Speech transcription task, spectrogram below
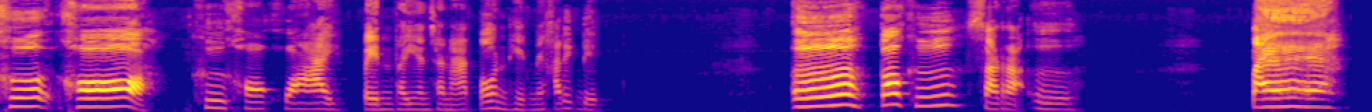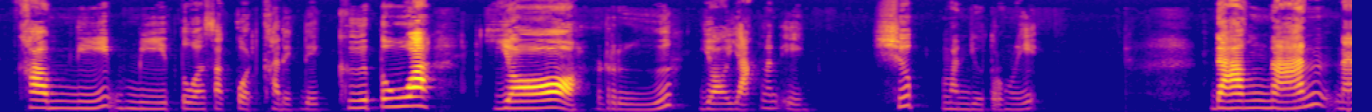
เคคอ คือคอควาย เป็นพยัญชนะต้น เห็นไหมคะเด็กๆ เออ ก็คือ สระเออ แต่ คำนี้มีตัวสะกดค่ะเด็กๆ คือตัวยอ หรือยอยักษ์นั่นเอง ชึบมันอยู่ตรงนี้ ดังนั้นใน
